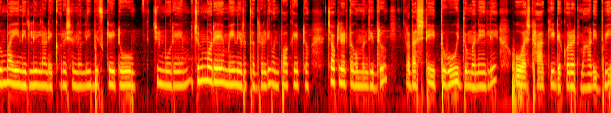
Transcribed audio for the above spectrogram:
ತುಂಬ ಏನಿರಲಿಲ್ಲ ಡೆಕೋರೇಷನಲ್ಲಿ ಬಿಸ್ಕೆಟು, ಚುನ್ಮೊರೆ ಚುನ್ಮೊರೆ ಮೇನ್ ಇರುತ್ತೆ ಅದರಲ್ಲಿ. ಒಂದು ಪಾಕೆಟ್ ಚಾಕ್ಲೇಟ್ ತೊಗೊಂಬಂದಿದ್ರು. ಅದಷ್ಟೇ ಇತ್ತು ಹೂ ಇದ್ದು ಮನೆಯಲ್ಲಿ. ಹೂ ಅಷ್ಟು ಹಾಕಿ ಡೆಕೋರೇಟ್ ಮಾಡಿದ್ವಿ.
